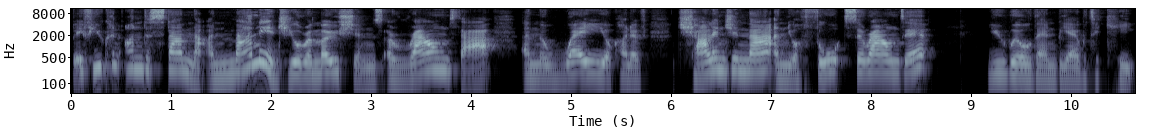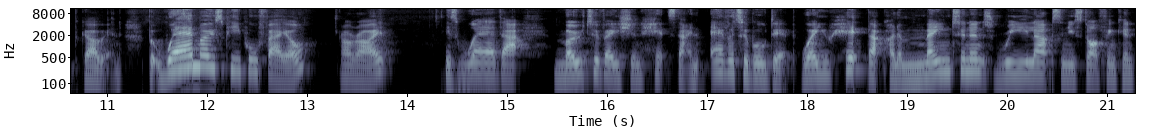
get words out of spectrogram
But if you can understand that and manage your emotions around that and the way you're kind of challenging that and your thoughts around it, you will then be able to keep going. But where most people fail, all right, is where that motivation hits that inevitable dip, where you hit that kind of maintenance relapse and you start thinking,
